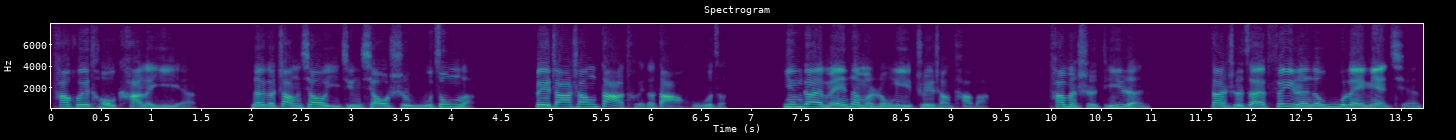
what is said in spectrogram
他回头看了一眼，那个丈枭已经消失无踪了。被扎伤大腿的大胡子，应该没那么容易追上他吧？他们是敌人，但是在非人的物类面前，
